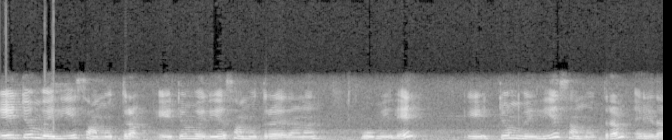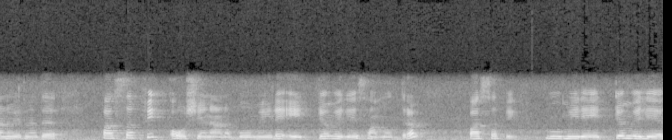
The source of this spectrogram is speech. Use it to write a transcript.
ഏറ്റവും വലിയ സമുദ്രം. ഏറ്റവും വലിയ സമുദ്രം ഏതാണ്? ഭൂമിയിലെ ഏറ്റവും വലിയ സമുദ്രം ഏതാണ് വരുന്നത്? പസഫിക് ഓഷ്യൻ ആണ്. ഭൂമിയിലെ ഏറ്റവും വലിയ സമുദ്രം പസഫിക് ഭൂമിയിലെ ഏറ്റവും വലിയ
